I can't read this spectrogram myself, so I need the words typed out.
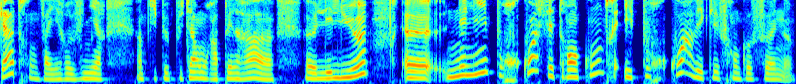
4. On va y revenir un petit peu plus tard. On rappellera euh, euh, les lieux. Nelly, pourquoi cette rencontre et pourquoi avec les francophones?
